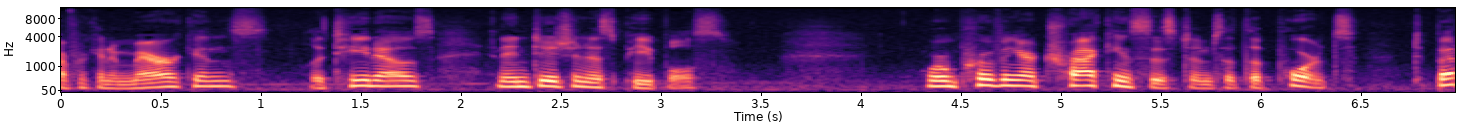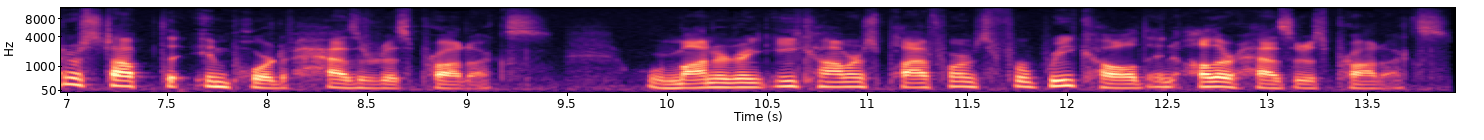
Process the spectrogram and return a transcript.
African Americans, Latinos, and indigenous peoples. We're improving our tracking systems at the ports to better stop the import of hazardous products. We're monitoring e-commerce platforms for recalled and other hazardous products.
